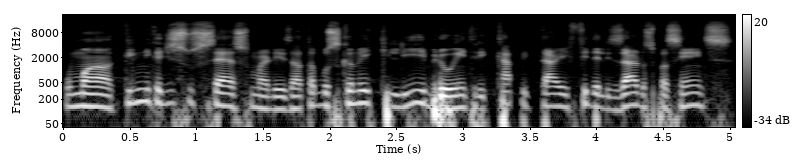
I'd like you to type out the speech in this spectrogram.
uma clínica de sucesso, Marlisa, está buscando equilíbrio entre captar e fidelizar os pacientes?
